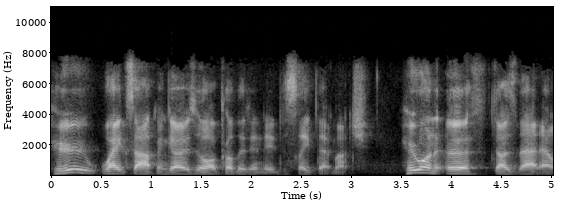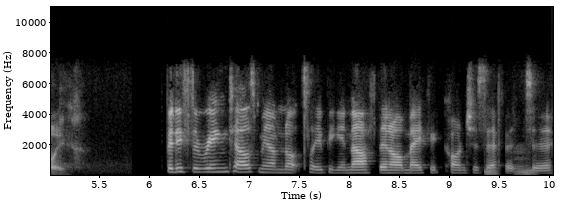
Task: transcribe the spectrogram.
who wakes up and goes, "Oh, I probably didn't need to sleep that much"? Who on earth does that, Ali? But if the ring tells me I'm not sleeping enough, then I'll make a conscious effort Mhm. to.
